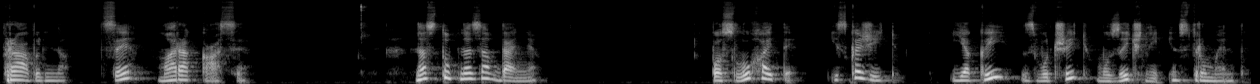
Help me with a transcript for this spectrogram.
Правильно, це маракаси. Наступне завдання. Послухайте і скажіть, який звучить музичний інструмент.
